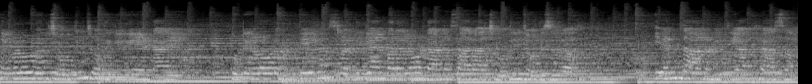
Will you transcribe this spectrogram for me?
നിങ്ങളോട് ചോദ്യം ചോദിക്കുകയുണ്ടായി. കുട്ടികളോട് പ്രത്യേകം ശ്രദ്ധിക്കാൻ പറഞ്ഞുകൊണ്ടാണ് സാർ ആ ചോദ്യം ചോദിച്ചത്. എന്താണ് വിദ്യാഭ്യാസം?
